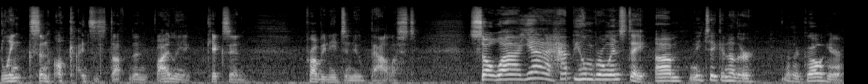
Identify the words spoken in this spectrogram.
blinks and all kinds of stuff, and then finally it kicks in. Probably needs a new ballast. So uh, yeah, happy Homebrew Wednesday. Um, let me take another another go here.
